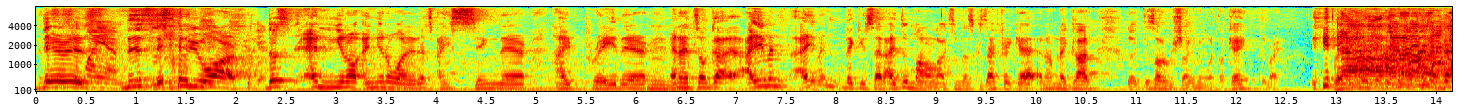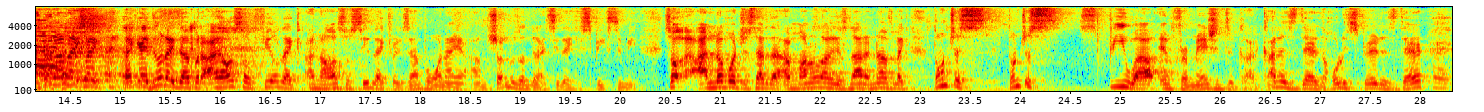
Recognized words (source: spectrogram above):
there is is. who I am. This is who you are. This, and you know, and you know what it is. I sing there, I pray there, Mm. and I tell God. I even, I even, like you said, I do monologues sometimes because I forget, and I'm like, God, look, this is what I'm struggling with. Okay, goodbye. and I, you know, like, like, like I do like that, but I also feel like, and I also see, like, for example, when I I'm struggling with something, I see that He speaks to me. So I love what you said that a monologue is not enough. Like, don't just, don't just spew out information to God. God is there. The Holy Spirit is there. Right.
